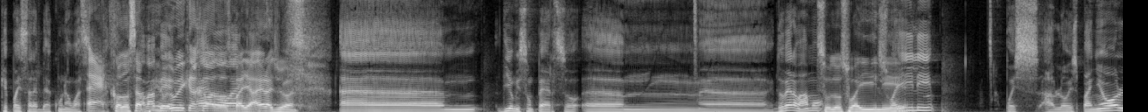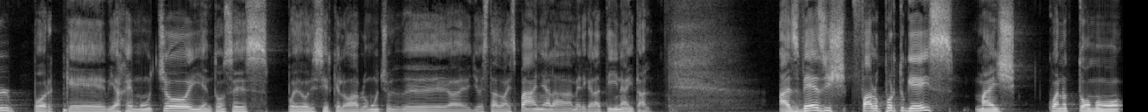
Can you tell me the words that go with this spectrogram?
che poi sarebbe Hakuna Wasiwasi Ecco, lo Ah, sapevo, bene. l'unica Eh, cosa ho oh, sbagliato, hai ragione. Ehm, Dio mi sono perso Ehm, eh, dove eravamo? Sullo Swahili. Swahili, pues hablo español porque viajé mucho y entonces puedo decir que lo hablo mucho. Eh, yo he estado a España, la América Latina e tal. Às vezes falo português, mas quando tomo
